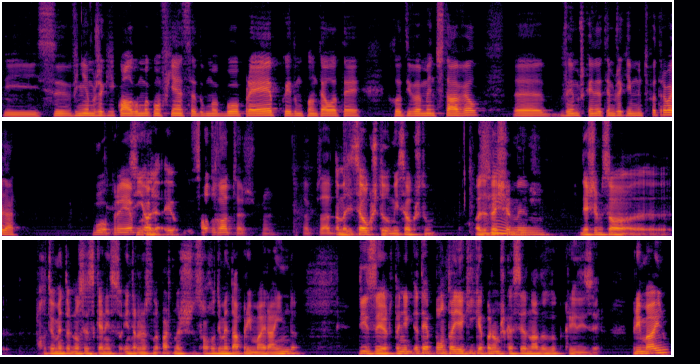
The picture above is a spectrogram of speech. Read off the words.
E se vinhamos aqui com alguma confiança de uma boa pré-época e de um plantel até relativamente estável, uh, vemos que ainda temos aqui muito para trabalhar. Boa, para a época, Sim, olha, eu, só derrotas, não é? Apesar de... Não, mas isso é o costume, isso é o costume. Olha, deixa-me deixa só, relativamente, não sei se querem entrar na segunda parte, mas só relativamente à primeira ainda, dizer, tenho, até apontei aqui que é para não me esquecer de nada do que queria dizer. Primeiro,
